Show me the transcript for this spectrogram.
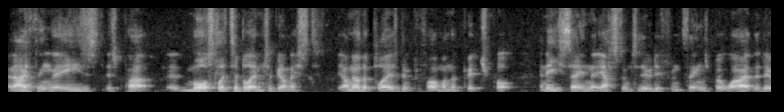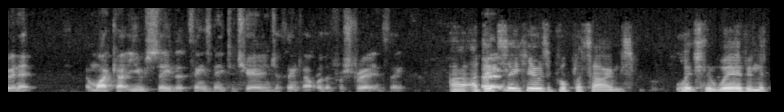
and I think that he's is part mostly to blame. To be honest, I know the players didn't perform on the pitch, but and he's saying that he asked them to do different things, but why aren't they doing it? And why can't you see that things need to change? I think that was the frustrating thing. I, I did Um, see Hughes a couple of times, literally waving the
